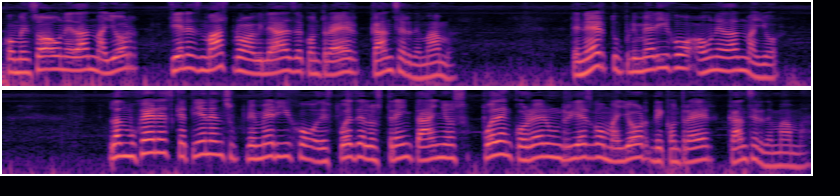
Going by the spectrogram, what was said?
comenzó a una edad mayor, tienes más probabilidades de contraer cáncer de mama. Tener tu primer hijo a una edad mayor. Las mujeres que tienen su primer hijo después de los 30 años pueden correr un riesgo mayor de contraer cáncer de mama.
